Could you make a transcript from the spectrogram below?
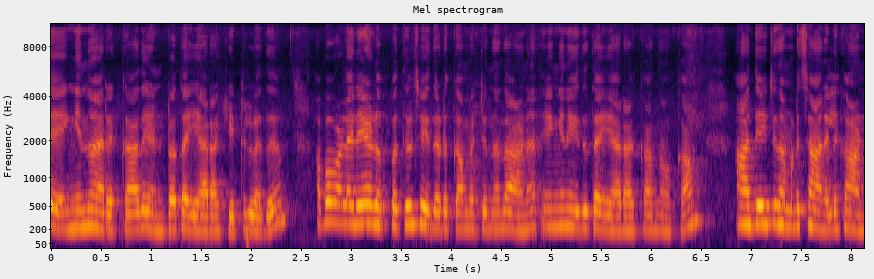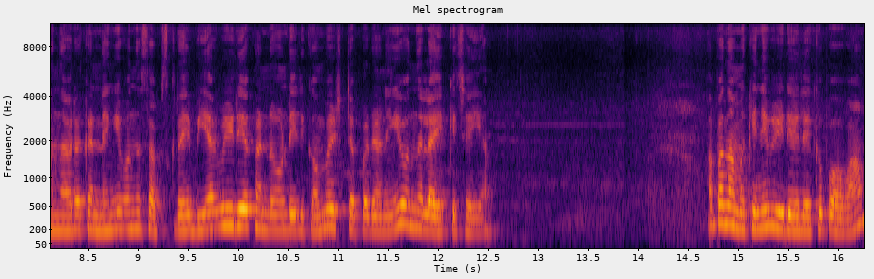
തേങ്ങയൊന്നും അരക്കാതെ കേട്ടോ തയ്യാറാക്കിയിട്ടുള്ളത്. അപ്പോൾ വളരെ എളുപ്പത്തിൽ ചെയ്തെടുക്കാൻ പറ്റുന്നതാണ്. എങ്ങനെ ഇത് തയ്യാറാക്കാൻ നോക്കാം. ആദ്യമായിട്ട് നമ്മുടെ ചാനൽ കാണുന്നവരൊക്കെ ഉണ്ടെങ്കിൽ ഒന്ന് സബ്സ്ക്രൈബ് ചെയ്യുക. വീഡിയോ കണ്ടുകൊണ്ടിരിക്കുമ്പോൾ ഇഷ്ടപ്പെടുകയാണെങ്കിൽ ഒന്ന് ലൈക്ക് ചെയ്യാം. അപ്പോൾ നമുക്കിനി വീഡിയോയിലേക്ക് പോവാം.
